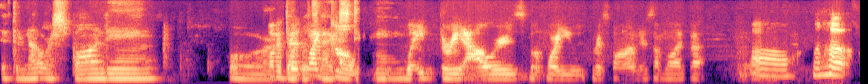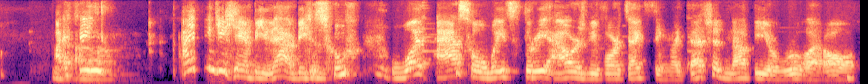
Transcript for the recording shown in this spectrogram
if they're not responding or Oh, double it's like, texting. Wait three hours before you respond or something like that. Oh. I think- uh-huh. I think it can't be that because who what asshole waits three hours before texting? Like that should not be a rule at all.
